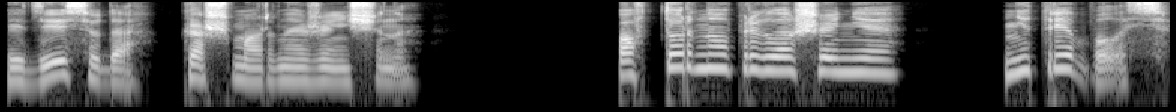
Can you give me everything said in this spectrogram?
«Иди сюда, кошмарная женщина». Повторного приглашения не требовалось.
